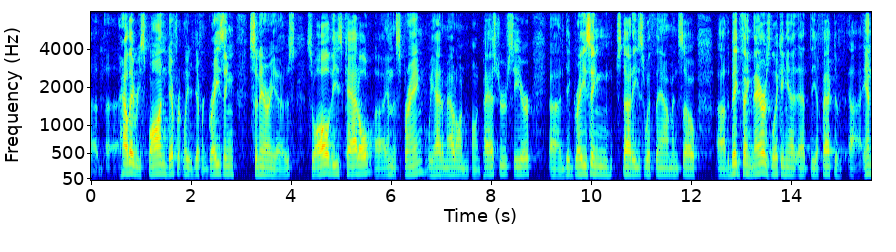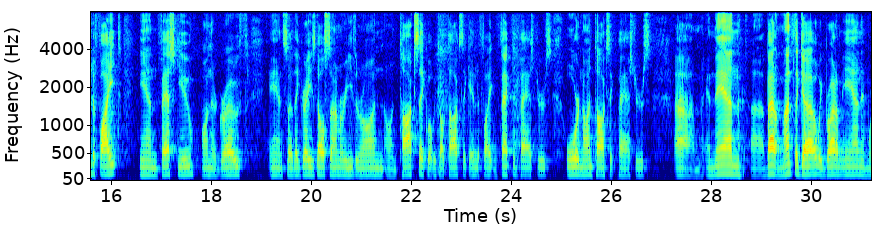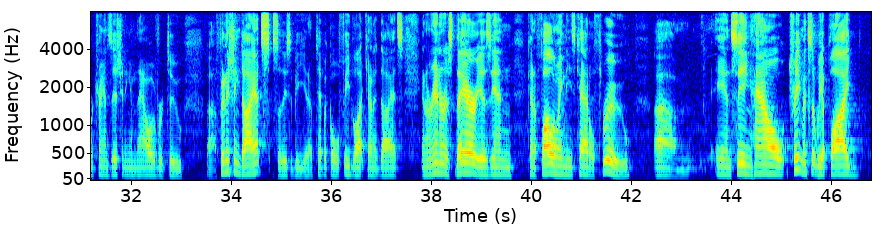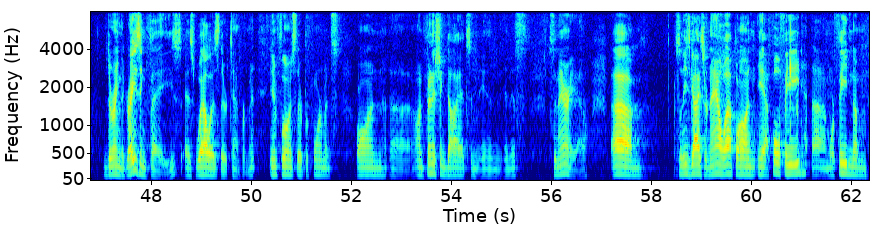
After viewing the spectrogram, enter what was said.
how they respond differently to different grazing scenarios. So all of these cattle uh, in the spring, we had them out on, on pastures here, uh, did grazing studies with them. And so uh, the big thing there is looking at, at the effect of uh, endophyte in fescue on their growth. And so they grazed all summer either on, on toxic, what we call toxic endophyte infected pastures, or non-toxic pastures. Um, and then uh, about a month ago, we brought them in and we're transitioning them now over to uh, finishing diets. So these would be you know, typical feedlot kind of diets. And our interest there is in kind of following these cattle through um, and seeing how treatments that we applied during the grazing phase, as well as their temperament, influence their performance on, uh, on finishing diets in, in, in this scenario. Um, so these guys are now up on, yeah, full feed. Um, we're feeding them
